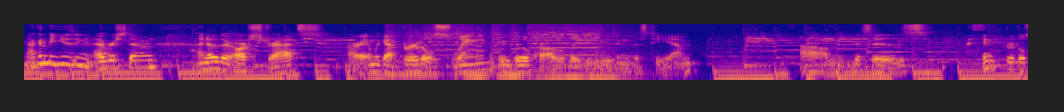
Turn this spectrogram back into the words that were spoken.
Not going to be using an Everstone. I know there are strats. Alright, and we got Brutal Swing. We will probably be using this TM. Um, this is, I think Brutal,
